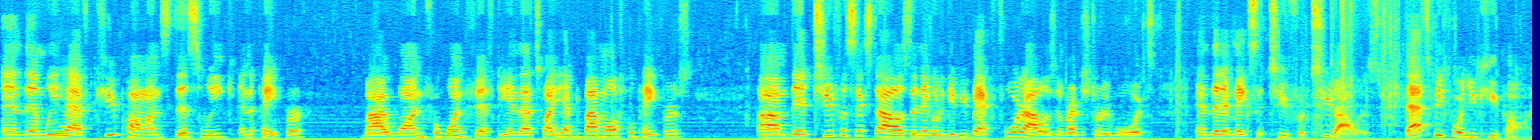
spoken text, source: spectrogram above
And then we have coupons this week in the paper. Buy one for 150 and that's why you have to buy multiple papers. Um, they're two for six dollars and they're going to give you back four dollars in register rewards and then it makes it two for two dollars. That's before you coupon.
